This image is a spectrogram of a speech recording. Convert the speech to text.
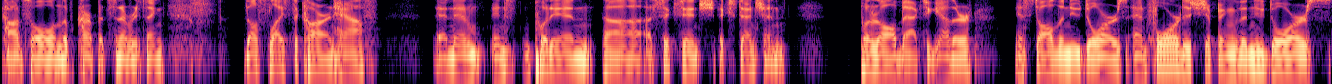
console and the carpets and everything. They'll slice the car in half and then in, put in uh, a six inch extension put it all back together, install the new doors, and Ford is shipping the new doors,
